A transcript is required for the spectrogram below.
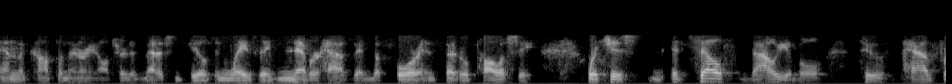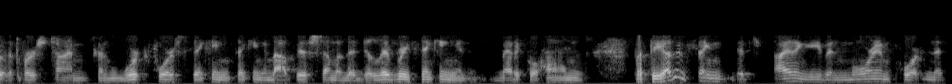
and the complementary and alternative medicine fields in ways they've never have been before in federal policy, which is itself valuable to have for the first time kind of workforce thinking, thinking about this, some of the delivery thinking in medical homes. But the other thing that's I think even more important that's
